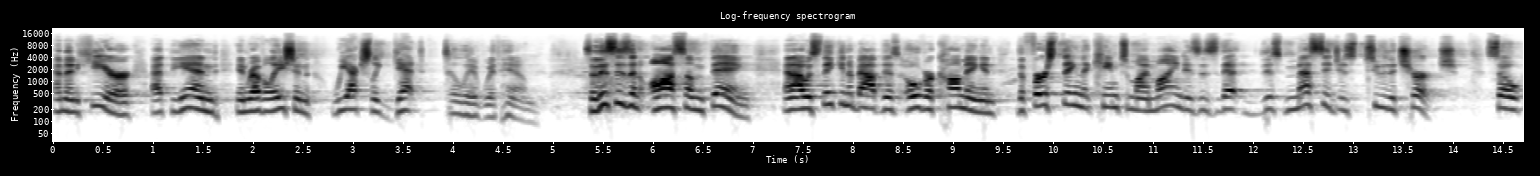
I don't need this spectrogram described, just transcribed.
And then here at the end in Revelation, we actually get to live with Him. So this is an awesome thing. And I was thinking about this overcoming, and the first thing that came to my mind is, is that this message is to the church. So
